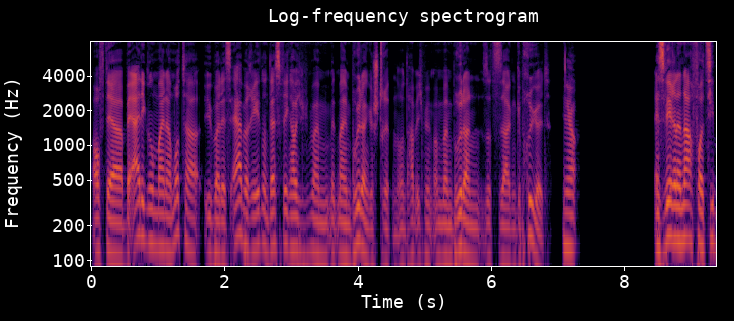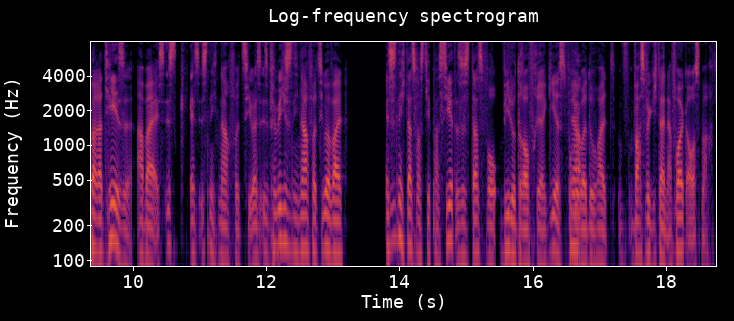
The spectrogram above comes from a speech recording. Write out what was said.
auf der Beerdigung meiner Mutter über das Erbe reden und deswegen habe ich mich mit, meinem, mit meinen Brüdern gestritten und habe ich mit meinen Brüdern sozusagen geprügelt. Ja. Es wäre eine nachvollziehbare These, aber es ist, es ist nicht nachvollziehbar. Ist, für mich ist es nicht nachvollziehbar, weil es ist nicht das, was dir passiert, es ist das, wo, wie du darauf reagierst, worüber Ja. du halt, was wirklich deinen Erfolg ausmacht.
